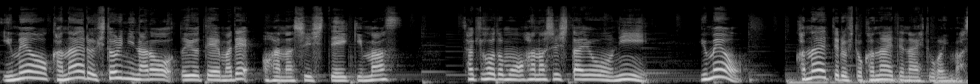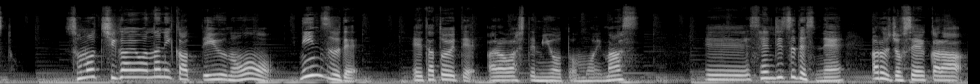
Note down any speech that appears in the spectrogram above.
夢を叶える一人になろうというテーマでお話ししていきます。先ほどもお話ししたように夢を叶えてる人叶えてない人がいますと。その違いは何かっていうのを人数で、えー例えて表してみようと思います、えー先日ですねある女性から、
